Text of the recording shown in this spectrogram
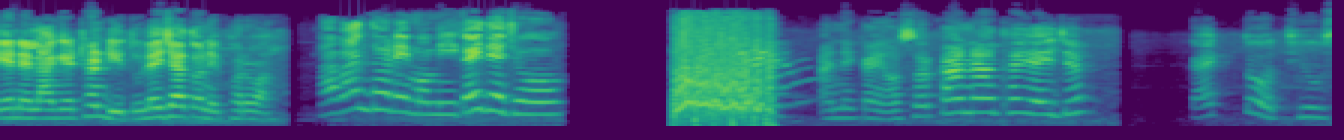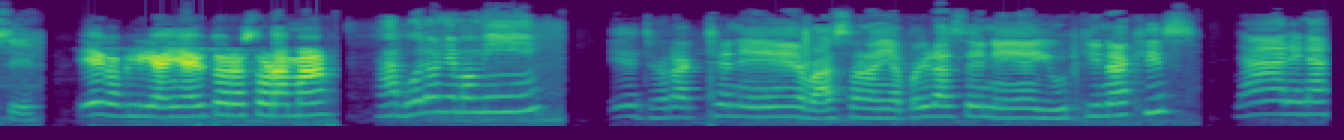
કે એને લાગે ઠંડી તું લઈ જાતો ને ફરવા. હા વાંધો નહીં મમ્મી કહી દેજો. આને કઈ અસર કા ના થઈ આઈ જે? કાંઈક તો થયું છે. એ ગગલી અહીંયા આવ્યો તો રસોડામાં. હા બોલો ને મમ્મી. એ જરાક છે ને વાસણ અહીંયા પડ્યા છે ને એ ઉટકી નાખીશ. ના રે ના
